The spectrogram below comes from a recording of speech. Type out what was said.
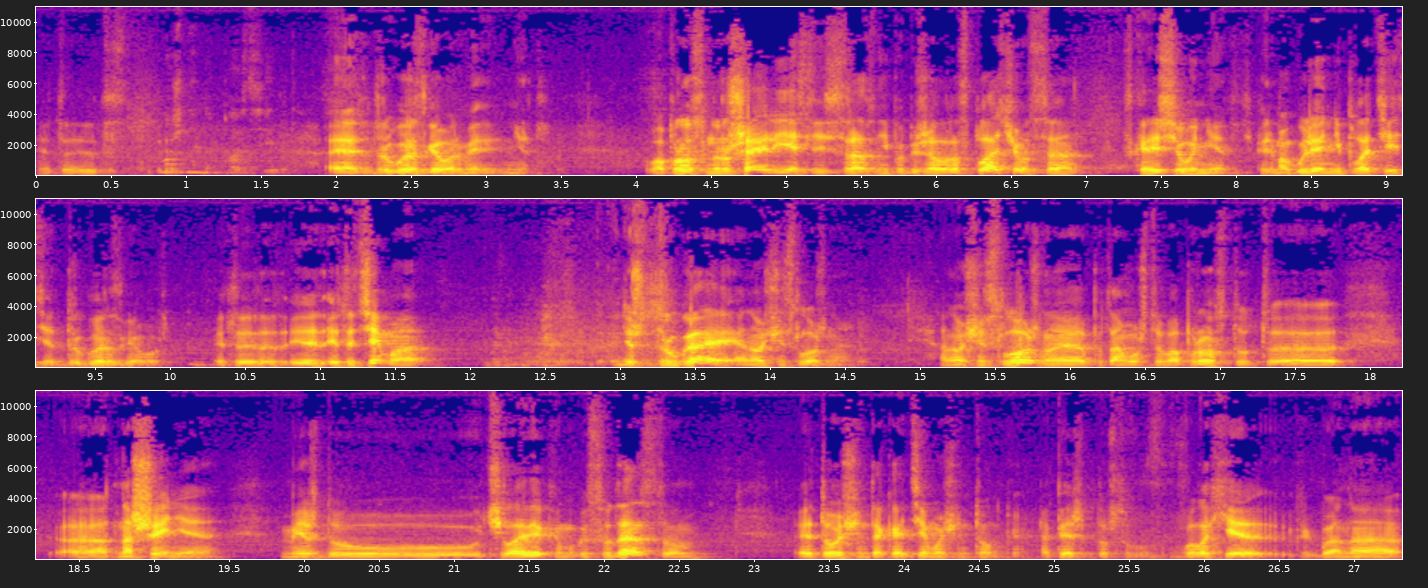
это, это, Можно. Э, это другой разговор. Нет. Вопрос, нарушаю ли я, если сразу не побежал расплачиваться, скорее всего, нет. Теперь могу ли я не платить, это другой разговор. Это, это, эта тема идешь другая, и она очень сложная. Она очень сложная, потому что вопрос тут э, э отношения между человеком и государством, это очень такая тема очень тонкая. Опять же, потому что в Аллахе как бы она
